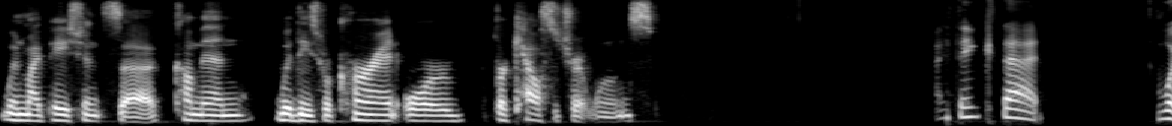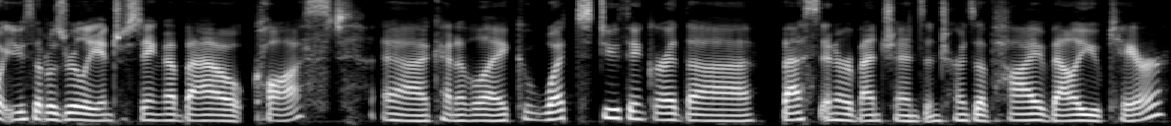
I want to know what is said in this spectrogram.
when my patients uh, come in with these recurrent or recalcitrant wounds. I think that what you said was really interesting about cost. Uh, kind of like, what do you think are the best interventions in terms of high value care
